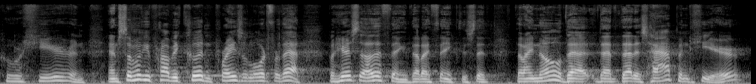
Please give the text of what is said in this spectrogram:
who are here. And, and some of you probably could, and praise the Lord for that. But here's the other thing that I think is that, that I know that, that that has happened here.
